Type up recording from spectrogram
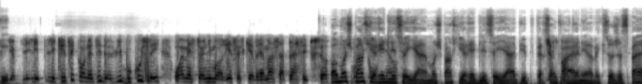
les, critiques qu'on a dit de lui beaucoup, c'est ouais, mais c'est un humoriste, est-ce qu'il a vraiment sa place et tout ça? Oh, moi, je pense qu'il a réglé ça hier. Moi, je pense qu'il a réglé ça hier, puis il n'y a plus personne qui va revenir avec ça. J'espère.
